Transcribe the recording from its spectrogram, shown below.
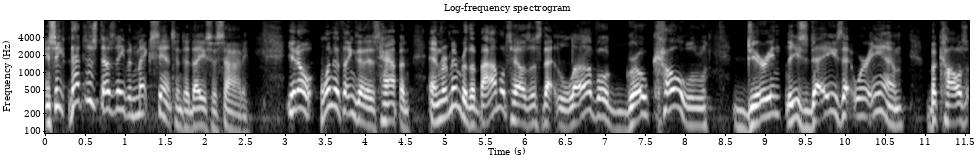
And see, that just doesn't even make sense in today's society. You know, one of the things that has happened, and remember, the Bible tells us that love will grow cold during these days that we're in because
